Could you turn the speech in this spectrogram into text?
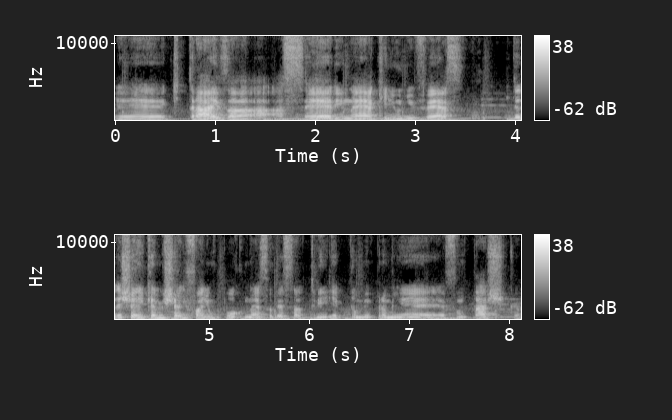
é, que traz a, a, série, né? Aquele universo. Então deixa aí que a Michelle fale um pouco, né, sobre essa trilha que também para mim é, é fantástica.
